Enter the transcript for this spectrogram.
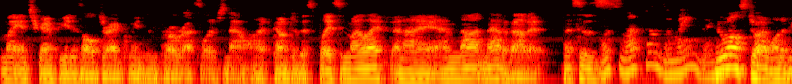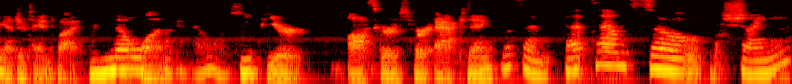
my Instagram feed is all drag queens and pro wrestlers now. I've come to this place in my life, and I am not mad about it. This is Listen, that sounds amazing. who else do I want to be entertained by? No one. No one. Keep your Oscars for acting. Listen, that sounds so shiny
